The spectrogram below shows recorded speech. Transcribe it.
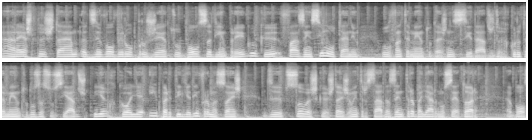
a Aresp está a desenvolver o projeto Bolsa de Emprego, que faz em simultâneo o levantamento das necessidades de recrutamento dos associados e a recolha e partilha de informações de pessoas que estejam interessadas em trabalhar no setor. A Bolsa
